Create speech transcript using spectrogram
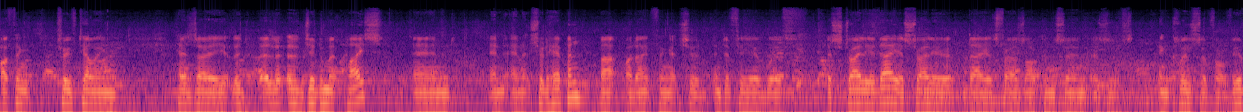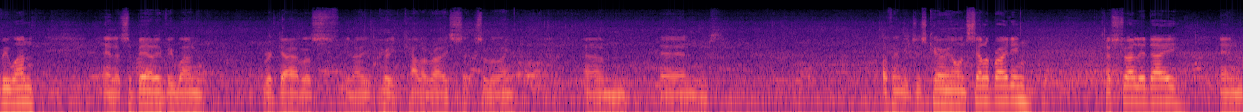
I think truth telling has a, a legitimate place and, and, and it should happen, but I don't think it should interfere with Australia Day. Australia Day, as far as I'm concerned, is, is inclusive of everyone and it's about everyone regardless, you know, creed, colour, race, that sort of thing. Um, and I think we just carry on celebrating Australia Day and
